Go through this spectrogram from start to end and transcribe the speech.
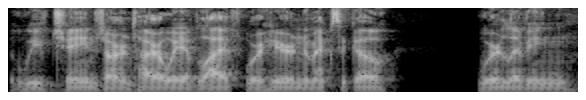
We've changed our entire way of life. We're here in New Mexico. We're living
